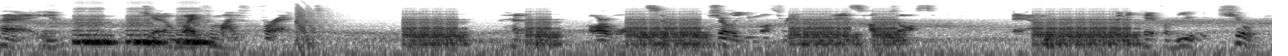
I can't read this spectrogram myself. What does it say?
Hey, get away from my friend. or what? Surely you must realize how exhausted am. Any hit from you would kill me.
